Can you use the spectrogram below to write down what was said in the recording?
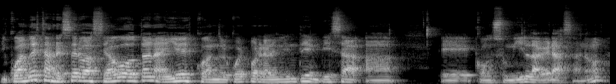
y cuando estas reservas se agotan, ahí es cuando el cuerpo realmente empieza a eh, consumir la grasa, ¿no?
